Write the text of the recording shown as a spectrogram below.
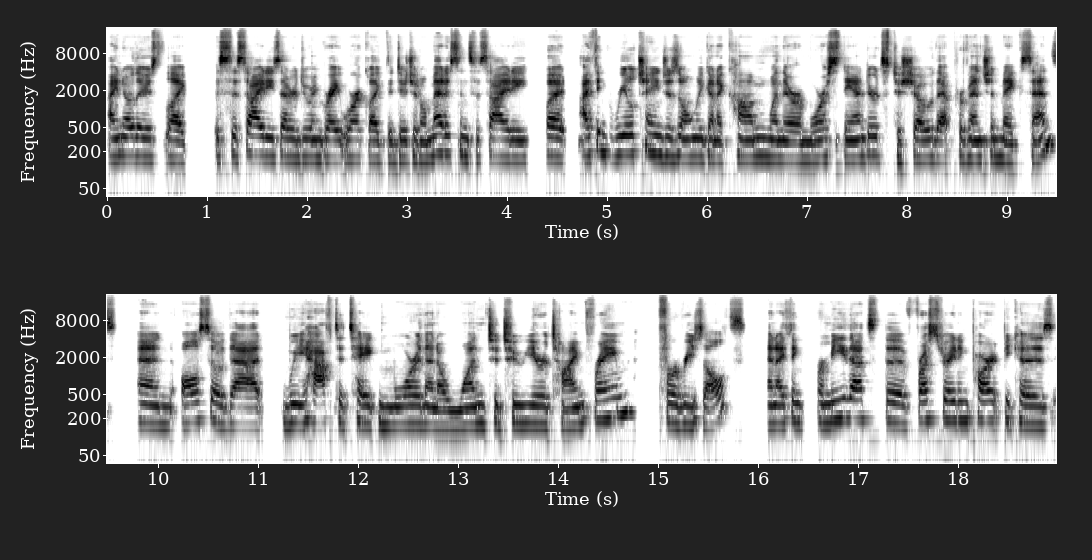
I know there's like societies that are doing great work like the Digital Medicine Society. But I think real change is only going to come when there are more standards to show that prevention makes sense. And also that we have to take more than a one to two year time frame for results. And I think for me, that's the frustrating part because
